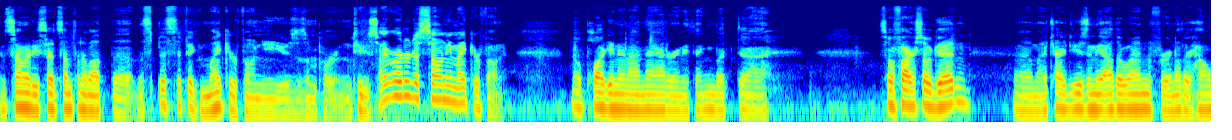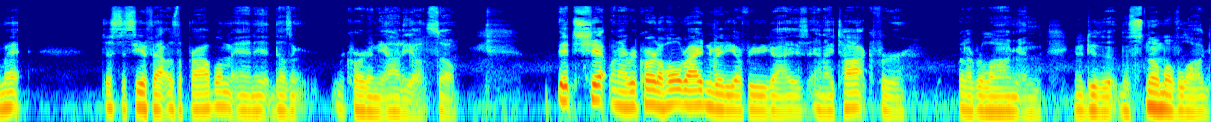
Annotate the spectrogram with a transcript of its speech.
And somebody said something about the, the specific microphone you use is important too. So I ordered a Sony microphone. No plugging in on that or anything, but uh, so far so good. Um, I tried using the other one for another helmet just to see if that was the problem, and it doesn't record any audio. So it's shit when I record a whole riding video for you guys and I talk for whatever long and you know do the, the snowmo vlog.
